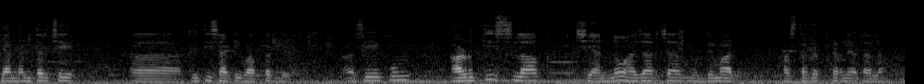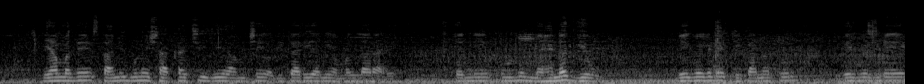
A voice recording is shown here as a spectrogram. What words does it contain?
त्यानंतरचे कृतीसाठी वापरले. असे एकूण अडतीस लाख शहाण्णव हजारचा मुद्देमाल हस्तगत करण्यात आला. यामध्ये स्थानिक गुन्हे शाखाची जे आमचे अधिकारी आणि अंमलदार आहेत त्यांनी पूर्ण मेहनत घेऊन वेगवेगळ्या ठिकाणातून वेगवेगळे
